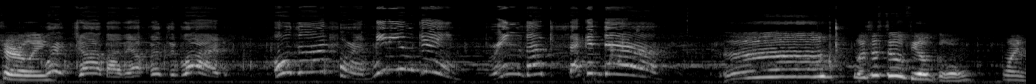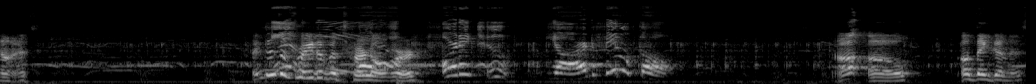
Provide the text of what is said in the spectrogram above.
Slowly in. Great job by the offensive line. Holds on for a medium gain. Brings up second down. Uh, let's just do a field goal. Why not? I'm just afraid of a turnover. 42 yard field goal. Uh-oh. Oh, thank goodness.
